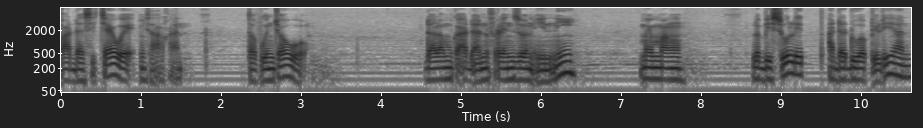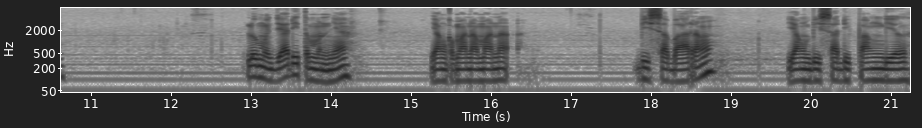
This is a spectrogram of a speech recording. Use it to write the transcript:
pada si cewek misalkan ataupun cowok. Dalam keadaan friendzone ini memang lebih sulit ada dua pilihan. Lu menjadi temennya yang ke mana-mana bisa bareng yang bisa dipanggil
